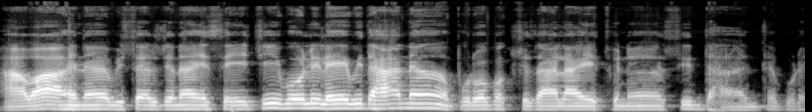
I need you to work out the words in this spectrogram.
आवाहन विसर्जन ऐसेची बोलिले विधान पूर्वपक्ष झाला येथून सिद्धांत पुढे.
